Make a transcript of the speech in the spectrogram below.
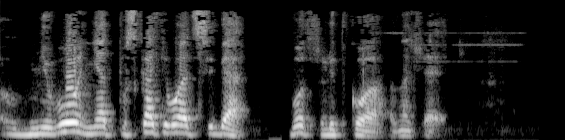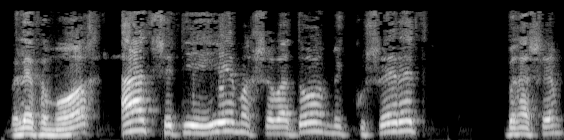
в него, не отпускать его от себя. Вот что литкоа означает. Блефа моах, ад шетие махшавато микушерет брашем,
